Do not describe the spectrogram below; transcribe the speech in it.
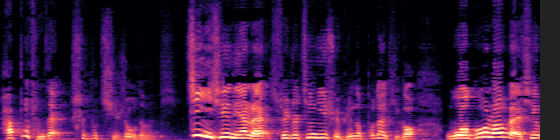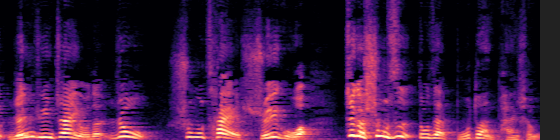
还不存在吃不起肉的问题。近些年来，随着经济水平的不断提高，我国老百姓人均占有的肉、蔬菜、水果。这个数字都在不断攀升，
